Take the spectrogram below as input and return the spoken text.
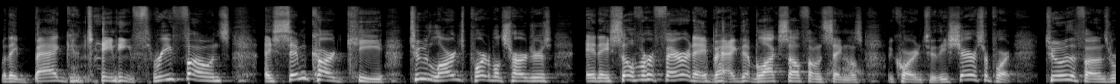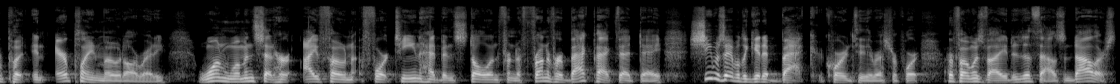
with a bag containing three phones, a SIM card key, two large portable chargers, and a silver Faraday bag that blocks cell phone signals, according to the sheriff's report. Two of the phones were put in airplane mode already. One woman said her iPhone 14 had been stolen from the front of her backpack that day. She was able to get it back, according to the arrest report. Her phone was valued at $1,000.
